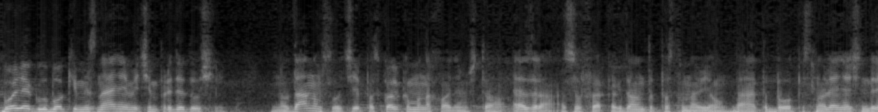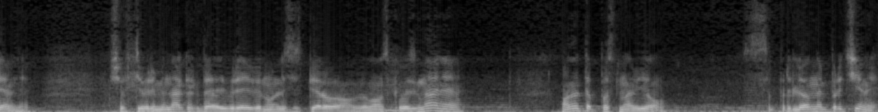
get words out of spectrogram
более глубокими знаниями, чем предыдущий. Но в данном случае, поскольку мы находим, что Эзра Асуфер, когда он это постановил, да, это было постановление очень древнее, еще в те времена, когда евреи вернулись из первого вавилонского изгнания, он это постановил с определенной причиной.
